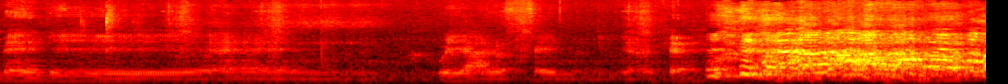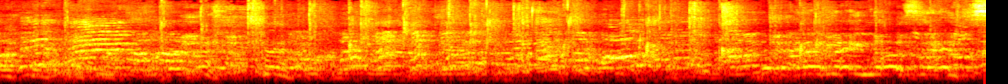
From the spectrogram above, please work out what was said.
maybe um, we are the family. Okay. That makes no sense.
